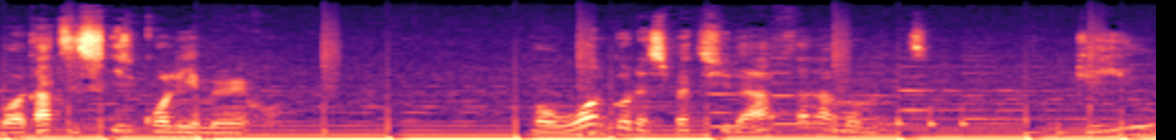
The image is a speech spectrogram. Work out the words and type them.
But that is equally a miracle. But what God expects you that after that moment, do you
